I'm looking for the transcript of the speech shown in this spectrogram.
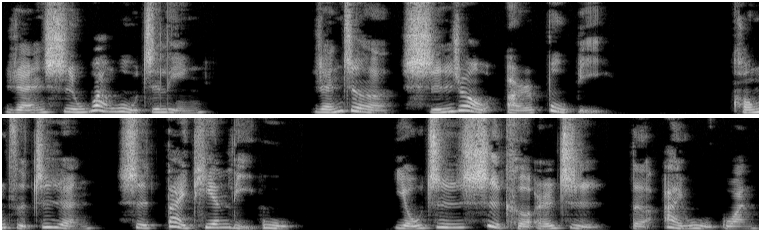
人是万物之灵。仁者食肉而不比。孔子之人是代天礼物，由之适可而止的爱物观。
